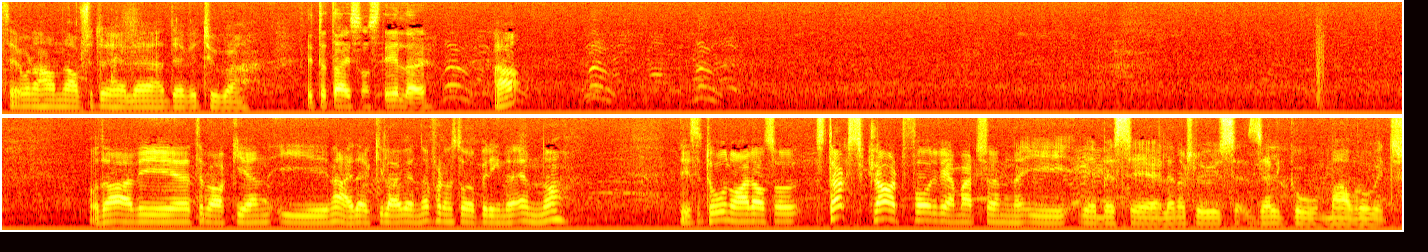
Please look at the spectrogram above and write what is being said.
Se hvordan han avslutter hele David Tua. lite Tyson-stil där. Ja. Og da er vi tilbake igjen i Nei, det er jo ikke live ennå, for den står oppe i ringene ennå. Disse to. Nå er det altså straks klart for VM-matchen i WBC Lennox Lewis Zelko Mavrovic.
